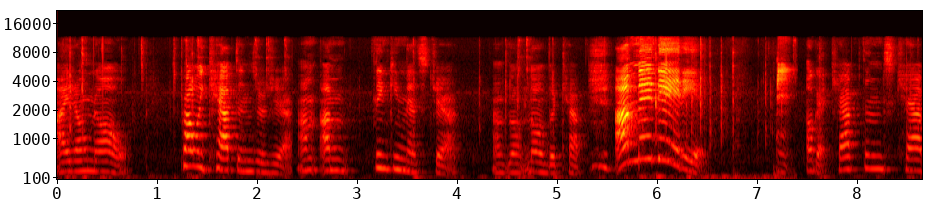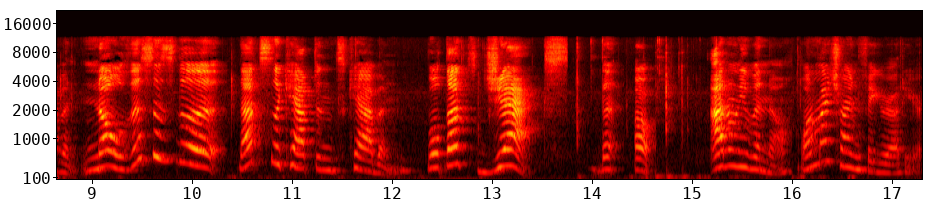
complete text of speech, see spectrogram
I don't know. It's probably captain's or Jack. I'm, I'm thinking that's Jack. I don't know the cap. I'm an idiot. Okay, captain's cabin. No, this is the, that's the captain's cabin. Well, that's Jack's. That, oh, I don't even know. What am I trying to figure out here?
